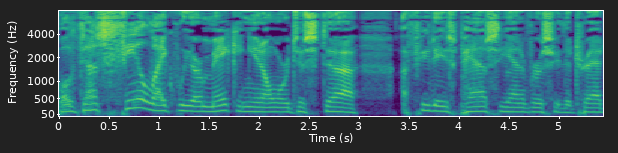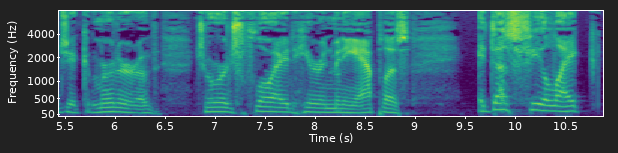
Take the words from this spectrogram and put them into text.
Well, it does feel like we are making, you know, we're just uh, a few days past the anniversary of the tragic murder of George Floyd here in Minneapolis. It does feel like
